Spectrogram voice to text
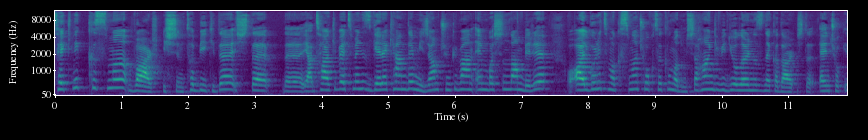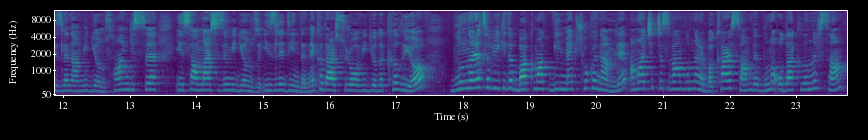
teknik kısmı var işin. Tabii ki de işte e, yani takip etmeniz gereken demeyeceğim. Çünkü ben en başından beri o algoritma kısmına çok takılmadım. İşte hangi videolarınız ne kadar işte en çok izlenen videonuz hangisi? İnsanlar sizin videonuzu izlediğinde ne kadar süre o videoda kalıyor? Bunlara tabii ki de bakmak, bilmek çok önemli. Ama açıkçası ben bunlara bakarsam ve buna odaklanırsam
